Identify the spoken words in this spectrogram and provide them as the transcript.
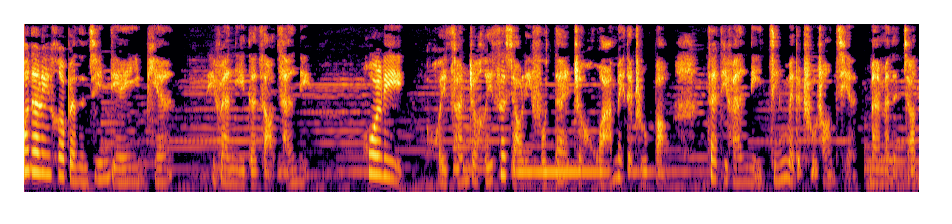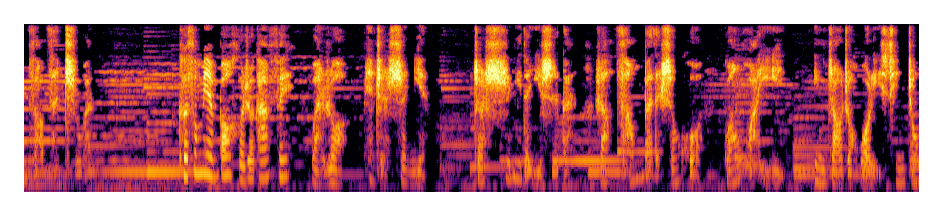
奥黛丽·赫本的经典影片《蒂凡尼的早餐》里，霍利会穿着黑色小礼服，戴着华美的珠宝，在蒂凡尼精美的橱窗前，慢慢的将早餐吃完。可颂面包和热咖啡，宛若变成盛宴。这诗意的仪式感，让苍白的生活光滑熠熠，映照着霍利心中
